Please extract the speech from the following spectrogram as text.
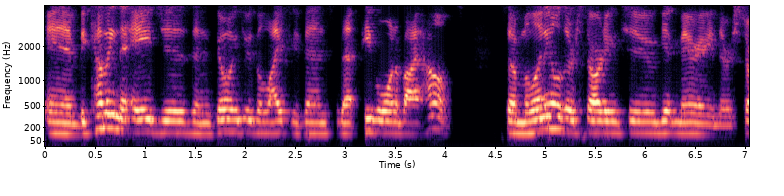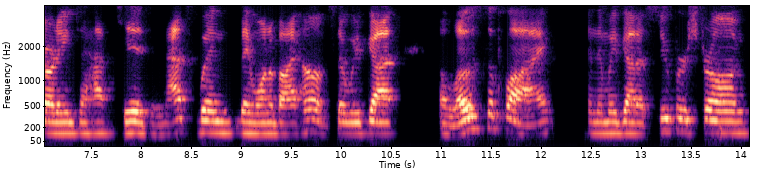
and becoming the ages and going through the life events that people want to buy homes. So millennials are starting to get married, they're starting to have kids, and that's when they want to buy homes. So we've got a low supply, and then we've got a super strong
